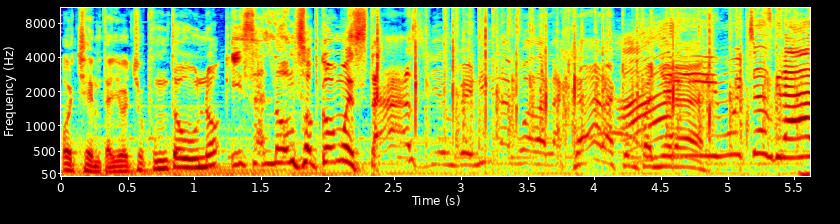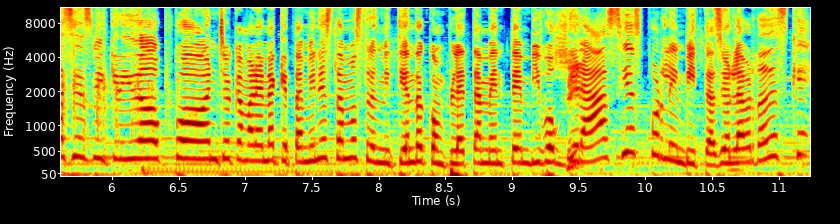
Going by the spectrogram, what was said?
88.1. Isa Alonso, ¿cómo estás? Bienvenida a Guadalajara, compañera. Ay, muchas gracias, mi querido Poncho Camarena, que también estamos transmitiendo completamente en vivo. Sí. Gracias por la invitación. La verdad es que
